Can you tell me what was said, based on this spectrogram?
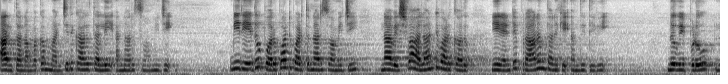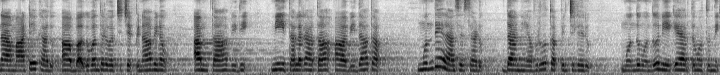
అంత నమ్మకం మంచిది కాదు తల్లి అన్నారు స్వామీజీ. మీరేదో పొరపాటు పడుతున్నారు స్వామీజీ. నా విశ్వ అలాంటివాడు కాదు. నేనంటే ప్రాణం తనకి అంది దివి. నువ్విప్పుడు నా మాటే కాదు ఆ భగవంతుడు వచ్చి చెప్పినా వినవు. అంతా విధి నీ తలరాత ఆ విధాత. ముందే రాసేశాడు దాన్ని ఎవరూ తప్పించలేరు. ముందు ముందు నీకే అర్థమవుతుంది.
